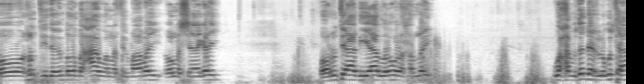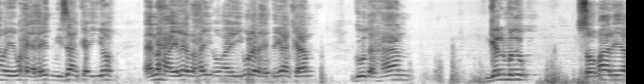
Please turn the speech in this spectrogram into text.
oo runtii dee in badan baa caawa la tilmaamay oo la sheegay oo runtii aad iyo aad looga wada hadlay. Waxa muddo dheer lagu taamayay waxay ahayd miisaanka iyo cennaha ay leedahay oo ay u leedahay deegaankan guud ahaan galmudug soomaaliya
